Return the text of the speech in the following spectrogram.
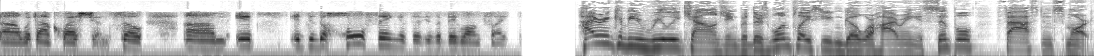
uh, without question. So um, it's it's the whole thing is a, is a big long fight. Hiring can be really challenging, but there's one place you can go where hiring is simple, fast, and smart.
